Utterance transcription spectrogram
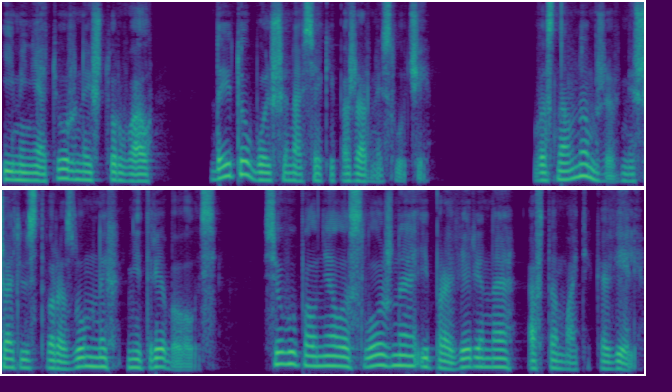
и миниатюрный штурвал, да и то больше на всякий пожарный случай. В основном же вмешательство разумных не требовалось. Все выполняла сложная и проверенная автоматика Вели.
